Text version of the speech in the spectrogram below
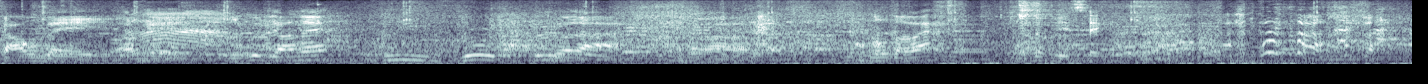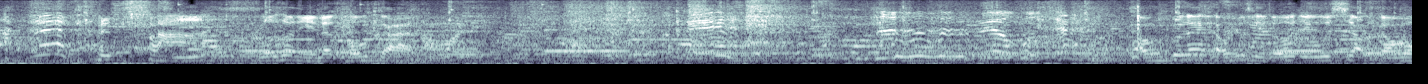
夠味。OK，啊二姑丈咧，嗯，good good 啊，啊，老豆咧，都未食。似，老豆你的口感。没有口感。琴姑咧，琴姑食到好似好濕咁喎。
